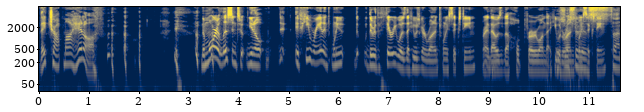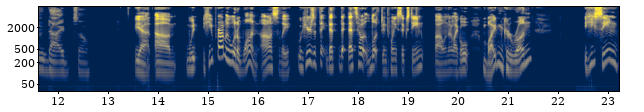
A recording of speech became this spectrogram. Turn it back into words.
they chopped my head off. the more I listen to, you know, if he ran in when he, there the theory was that he was going to run in 2016, right? That Mhm. was the hope for everyone that he would run in just that his 2016. Son died, so Yeah, um, we, he probably would have won. Honestly, well, here's the thing that, that that's how it looked in 2016 uh, when they're like, "Oh, Biden could run." He seemed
